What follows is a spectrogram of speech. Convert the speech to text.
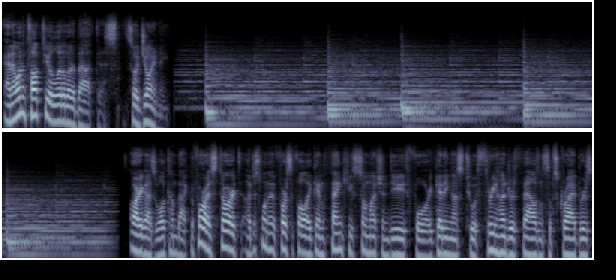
And I want to talk to you a little bit about this. So join me. All right, guys, welcome back. Before I start, I just want to, first of all, again, thank you so much indeed for getting us to a 300,000 subscribers.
